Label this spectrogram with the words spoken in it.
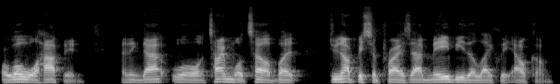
or what will happen? I think that will time will tell, but do not be surprised. That may be the likely outcome.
